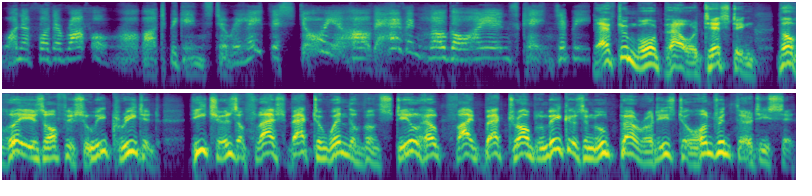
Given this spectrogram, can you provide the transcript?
one of For the Ruffle Robot begins to relate the story of how the Heaven Logo Ions came to be. After more power testing, the ray is officially created. Features a flashback to when the Steel helped fight back troublemakers and loot parodies to 136.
